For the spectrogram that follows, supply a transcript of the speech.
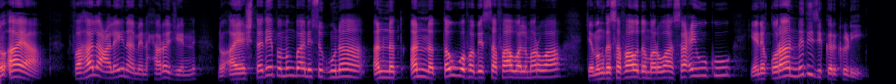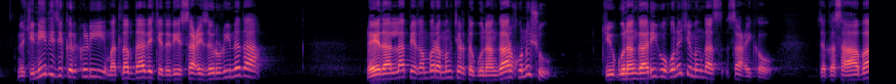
نو آیا فهل علینا من حرج نو آیشته دې په موږ باندې څه ګناه ان ان نطوف بالصفا والمروه چې موږ د صفا او د مروه سعی وکړو یعنی قران نه دی ذکر کړي نو چې نه دي ذکر کړي مطلب دا دی چې د دې سعی ضروری نه ده نو دا الله پیغمبر موږ چرته ګناګار خو نشو چې ګناګاری کو خو نه چې موږ دا سعی کو ځکه صحابه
